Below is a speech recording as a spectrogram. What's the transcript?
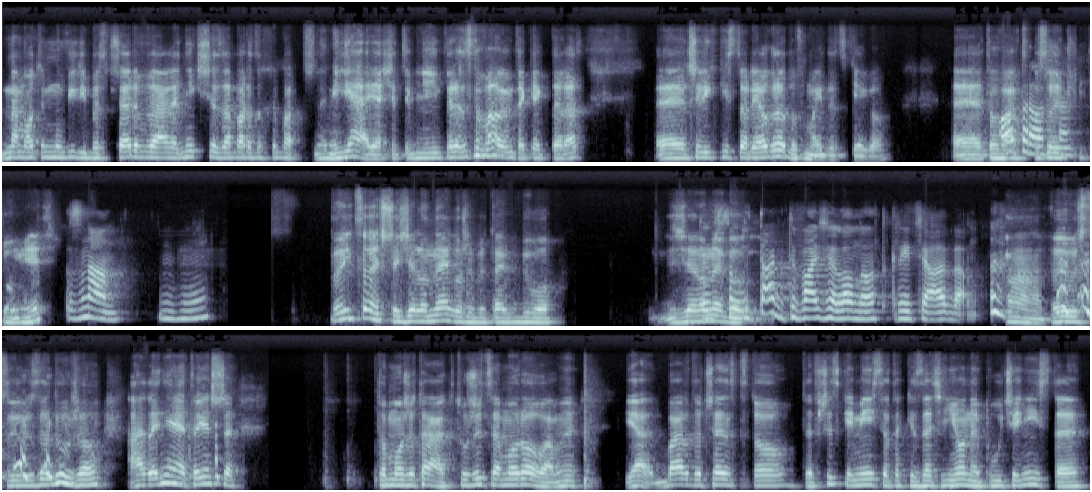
nam o tym mówili bez przerwy, ale nikt się za bardzo chyba, przynajmniej ja, ja się tym nie interesowałem tak jak teraz, e, czyli historia ogrodów Majdeckiego. E, to o, warto proszę. sobie przypomnieć. Znam. Mhm. No i co jeszcze zielonego, żeby tak było zielonego. To są i tak dwa zielone odkrycia, Adam. A, to już, to już za dużo, ale nie, to jeszcze, to może tak, Turzyca Moroła. My ja bardzo często te wszystkie miejsca takie zacienione, płócieniste,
